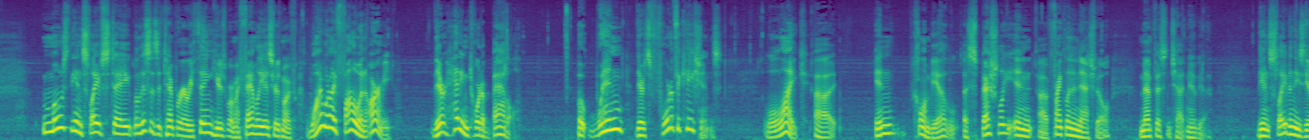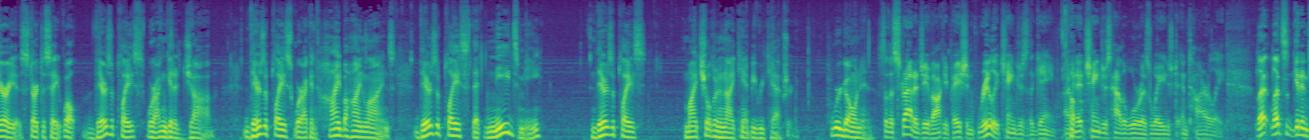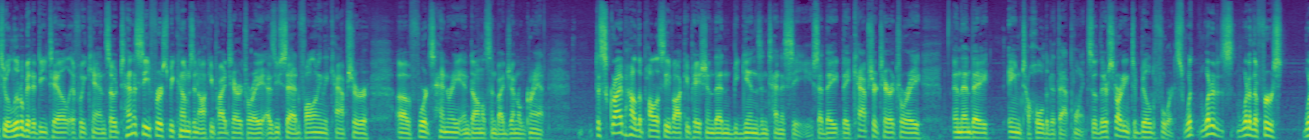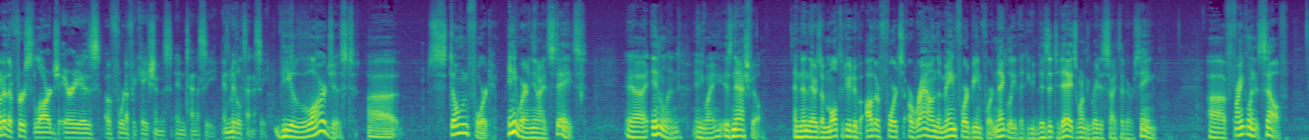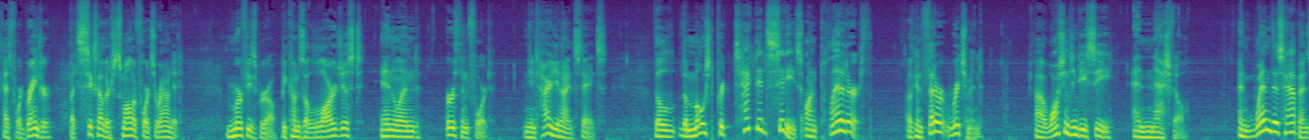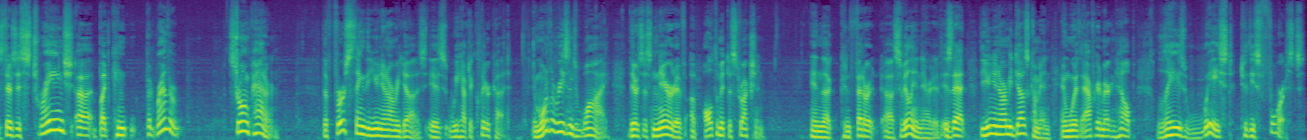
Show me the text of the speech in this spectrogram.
most of the enslaved stay, well, this is a temporary thing. Here's where my family is. Here's my. Why would I follow an army? They're heading toward a battle. But when there's fortifications, like uh, in Columbia, especially in uh, Franklin and Nashville, Memphis and Chattanooga, the enslaved in these areas start to say, well, there's a place where I can get a job. There's a place where I can hide behind lines. There's a place that needs me. There's a place my children and I can't be recaptured. We're going in. So the strategy of occupation really changes the game. I mean, oh. it changes how the war is waged entirely. Let, us get into a little bit of detail if we can. So, Tennessee first becomes an occupied territory, as you said, following the capture of Forts Henry and Donelson by General Grant. Describe how the policy of occupation then begins in Tennessee. You said they, they capture territory and then they aim to hold it at that point. So they're starting to build forts. What what are what are the first what are the first large areas of fortifications in Tennessee, in Middle Tennessee? The largest uh, stone fort anywhere in the United States uh, inland anyway, is Nashville. And then there's a multitude of other forts around, the main fort being Fort Negley that you can visit today. It's one of the greatest sites I've ever seen. Uh, Franklin itself has Fort Granger, but six other smaller forts around it. Murfreesboro becomes the largest inland earthen fort in the entire United States. The, the most protected cities on planet Earth are the Confederate Richmond, uh, Washington, D.C., and Nashville. And when this happens, there's this strange uh, but can, but rather strong pattern. The first thing the Union Army does is we have to clear cut. And one of the reasons why there's this narrative of ultimate destruction in the Confederate uh, civilian narrative is that the Union Army does come in and, with African American help, lays waste to these forests.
